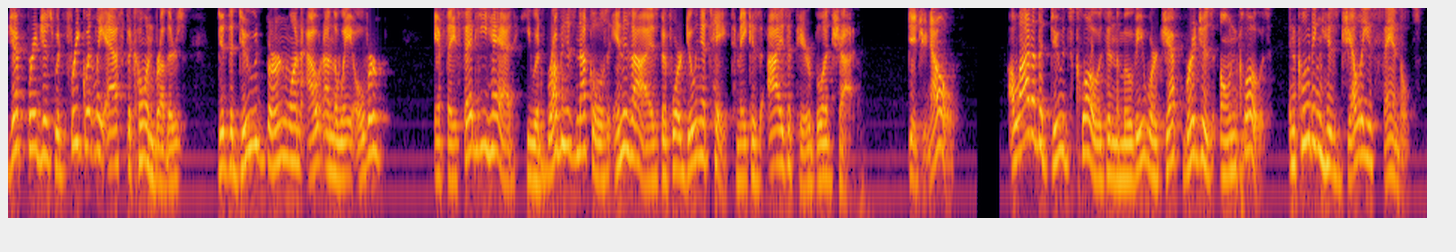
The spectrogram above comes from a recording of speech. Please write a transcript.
Jeff Bridges would frequently ask the Coen brothers, Did the dude burn one out on the way over? If they said he had, he would rub his knuckles in his eyes before doing a take to make his eyes appear bloodshot. Did you know? A lot of the dude's clothes in the movie were Jeff Bridges' own clothes, including his Jellies sandals,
